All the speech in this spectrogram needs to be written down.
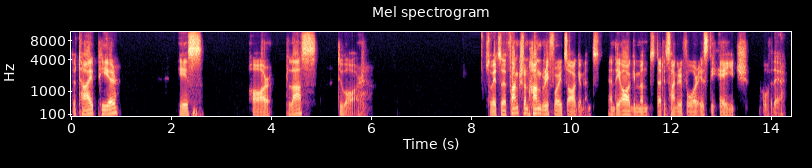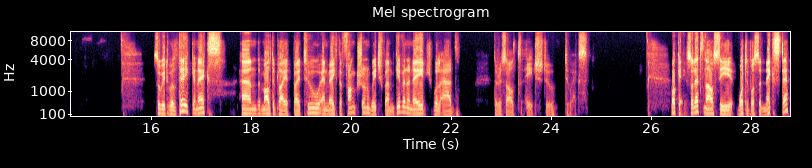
the type here is r plus to r. So it's a function hungry for its argument, and the argument that it's hungry for is the age over there. So it will take an x and multiply it by 2 and make the function which when given an age will add the result h to 2x. Okay, so let's now see what was the next step.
